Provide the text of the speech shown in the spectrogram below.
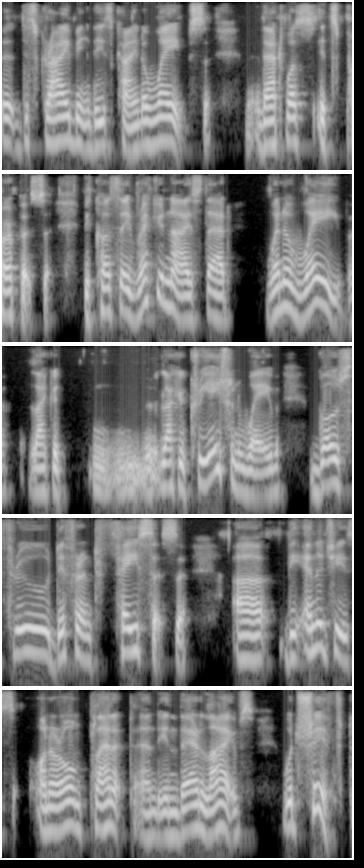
uh, describing these kind of waves. That was its purpose, because they recognized that when a wave, like a like a creation wave, goes through different phases, uh, the energies on our own planet and in their lives would shift.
